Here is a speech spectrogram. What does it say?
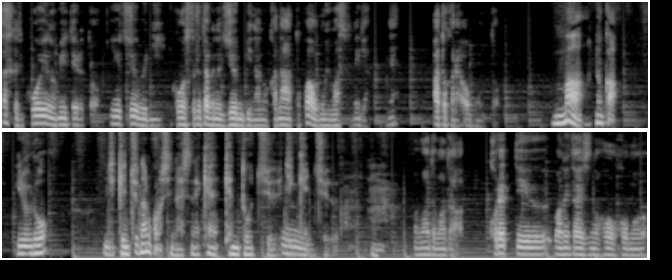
確かにこういうのを見てると、YouTube に移行するための準備なのかなとか思いますよね、逆にね。後から思うと。まあ、なんか、いろいろ実験中なのかもしれないですね。けん検討中、実験中。うんまだまだ、これっていうマネタイズの方法も、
